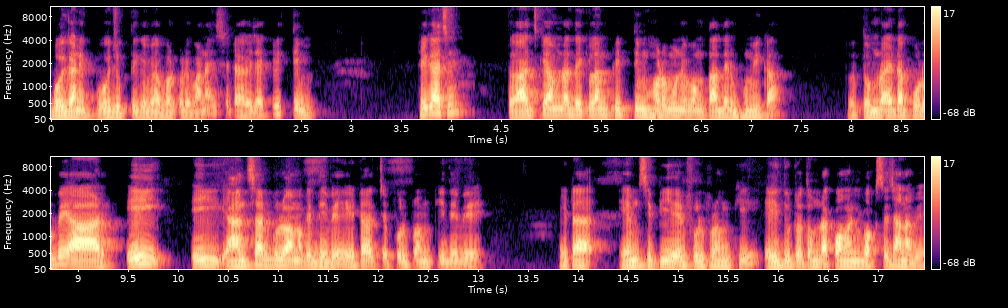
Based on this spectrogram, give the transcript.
বৈজ্ঞানিক প্রযুক্তিকে ব্যবহার করে বানায়, সেটা হয়ে যায় কৃত্রিম। ঠিক আছে? তো আজকে আমরা দেখলাম কৃত্রিম হরমোন এবং তাদের ভূমিকা। তো তোমরা এটা পড়বে আর এই এই অ্যান্সারগুলো আমাকে দেবে। এটা হচ্ছে ফুল ফর্ম কি দেবে? এটা এমসিপি এর ফুল ফর্ম কি? এই দুটো তোমরা কমেন্ট বক্সে জানাবে।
